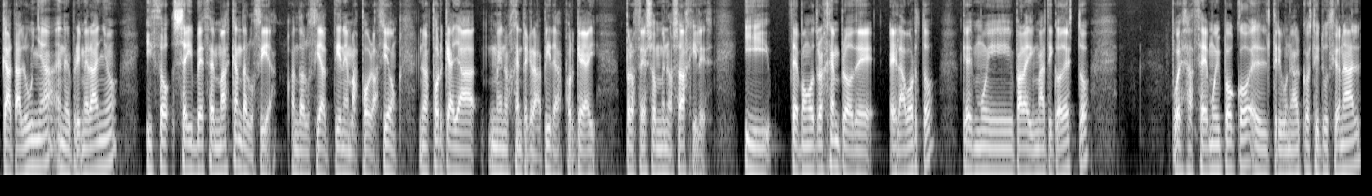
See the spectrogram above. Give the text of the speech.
Cataluña, en el primer año, hizo seis veces más que Andalucía. Andalucía tiene más población. No es porque haya menos gente que la pida, es porque hay procesos menos ágiles. Y te pongo otro ejemplo de el aborto, que es muy paradigmático de esto. Pues hace muy poco el Tribunal Constitucional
